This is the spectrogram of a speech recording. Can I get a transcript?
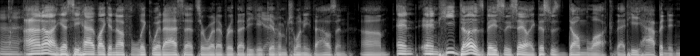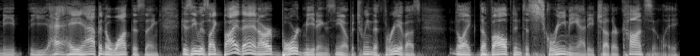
Uh, I don't know. I guess he had like enough liquid assets or whatever that he could Yeah. give him twenty thousand. Um, and and he does basically say like this was dumb luck that he happened to need he ha- he happened to want this thing because he was like by then our board meetings you know between the three of us like devolved into screaming at each other constantly.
